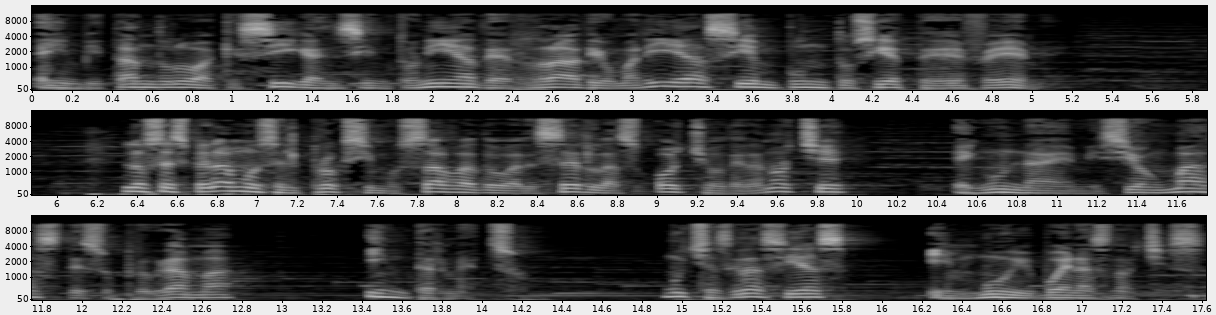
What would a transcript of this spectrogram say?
e invitándolo a que siga en sintonía de Radio María 100.7 FM. Los esperamos el próximo sábado al ser las 8 de la noche en una emisión más de su programa Intermezzo. Muchas gracias y muy buenas noches.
